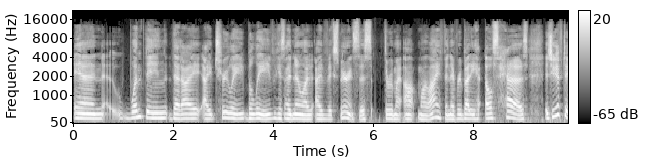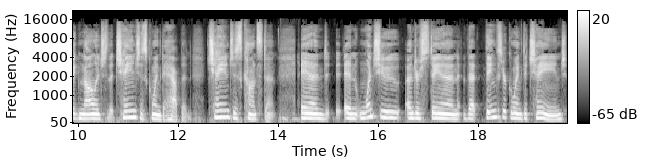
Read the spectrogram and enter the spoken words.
And one thing that I, I truly believe, because I know I, I've experienced this through my uh, my life and everybody else has is you have to acknowledge that change is going to happen. Change is constant. Mm-hmm. And and once you understand that things are going to change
